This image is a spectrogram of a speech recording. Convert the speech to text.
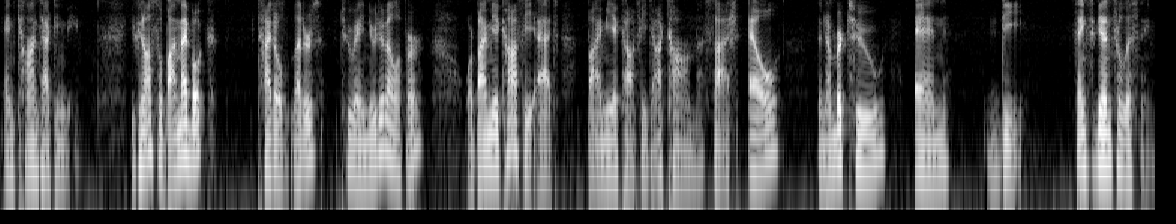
and contacting me. You can also buy my book titled Letters to a New Developer or buy me a coffee at buymeacoffee.com slash L the number two N D. Thanks again for listening.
